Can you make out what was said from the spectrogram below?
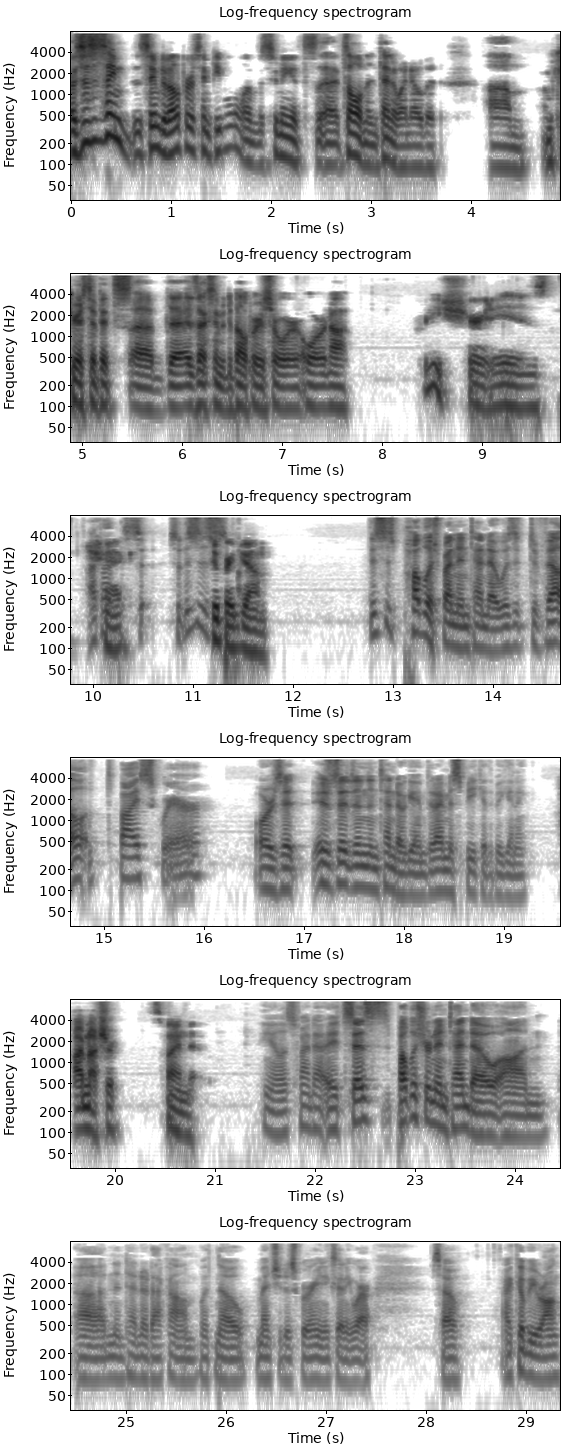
is this the same the same developer, same people? I'm assuming it's uh, it's all Nintendo. I know, but um, I'm curious if it's uh, the exact same developers or or not. Pretty sure it is. I thought, so, so this is Super Jump. This is published by Nintendo. Was it developed by Square, or is it is it a Nintendo game? Did I misspeak at the beginning? I'm not sure. Let's find out. Yeah, let's find out. It says publisher Nintendo on uh, Nintendo.com with no mention of Square Enix anywhere. So I could be wrong.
